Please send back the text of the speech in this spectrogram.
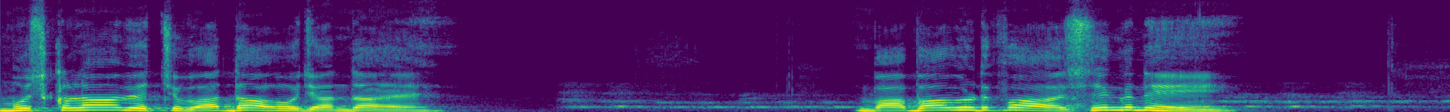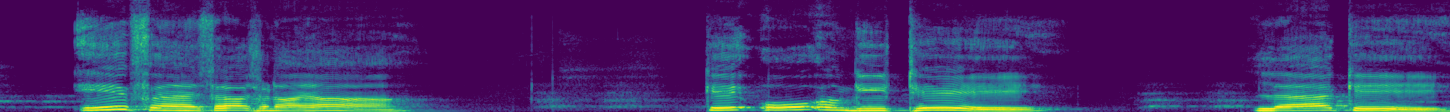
ਮੁਸ਼ਕਲਾਂ ਵਿੱਚ ਵਾਧਾ ਹੋ ਜਾਂਦਾ ਹੈ। ਬਾਬਾ ਵਡਭਾਗ ਸਿੰਘ ਨੇ ਇਹ ਫੈਸਲਾ ਸੁਣਾਇਆ ਕਿ ਉਹ ਅੰਗੀਠੇ ਲੈ ਕੇ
